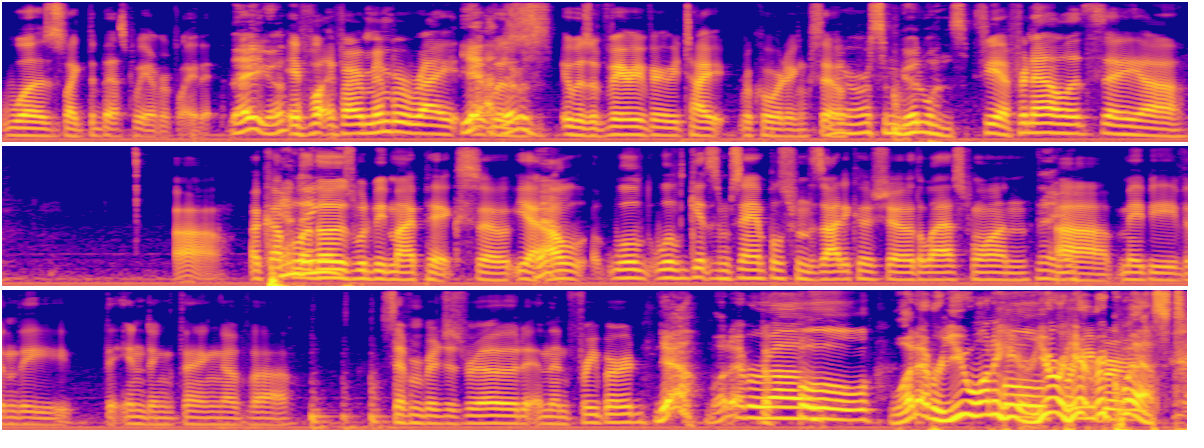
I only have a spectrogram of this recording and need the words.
was like the best we ever played it. there you go. If if I remember right, Yeah, it was, was- it was a very very tight recording. So there are some good ones. so yeah, for now let's say uh, uh, a couple Ending? of those would be my picks. So yeah, Yeah. I'll we'll we'll get some samples from the Zydeco show, the last one. There you go. Uh, maybe even the the ending thing of uh, Seven Bridges Road and then Freebird. Yeah, whatever. The uh, full whatever you want to hear. Your hit request,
